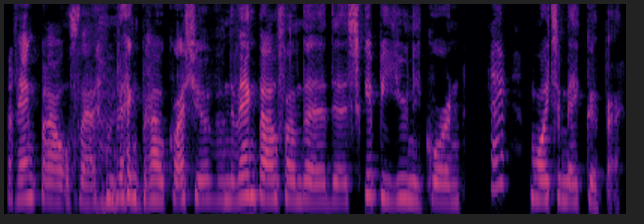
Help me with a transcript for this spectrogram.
wenkbrauw of uh, een wenkbrauwkwastje om de wenkbrauw van de, de Skippy Unicorn hè, mooi te make-uppen.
